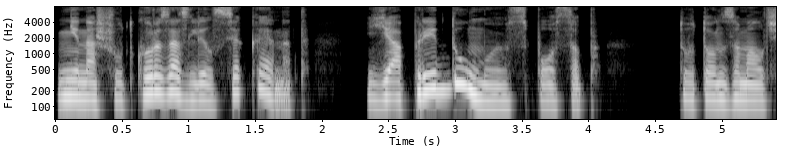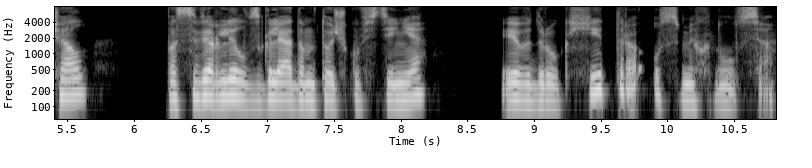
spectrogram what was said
Не на шутку разозлился Кеннет. Я придумаю способ. Тут он замолчал, посверлил взглядом точку в стене и вдруг хитро усмехнулся.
